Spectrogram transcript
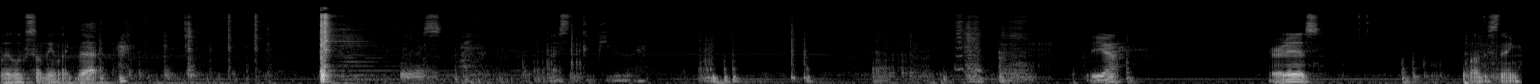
It looks something like that. That's the computer. But yeah. There it is. Love this thing.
